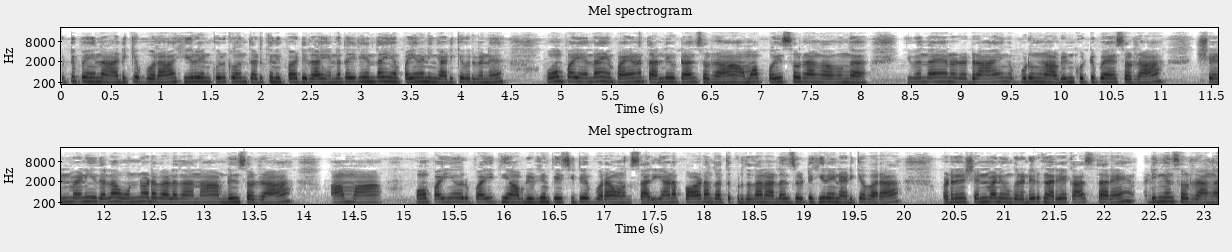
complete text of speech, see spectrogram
குட்டி பையனை அடிக்க போகிறான் ஹீரோயின் குறுக்க வந்து தடுத்து நிப்பாட்டிடா என்ன தைரியம் தான் என் பையனை நீங்கள் அடிக்க வருவேன்னு? உன் பையன் தான் என் பையனை தள்ளி விட்டான்னு சொல்கிறான் அம்மா பொய் சொல்கிறாங்க அவங்க. இவன் தான் என்னோட டிராயிங்கை பிடுங்கணும் அப்படின்னு குட்டி பையன் சொல்கிறான் ஷென்மணி இதெல்லாம் உன்னோட வேலை தானா அப்படின்னு சொல்கிறான் ஆமாம் உன் பையன் ஒரு பைத்தியம் அப்படி இப்படின்னு பேசிகிட்டே போகிறா உனக்கு சரியான பாடம் கற்றுக் கொடுத்தா நல்லதுன்னு சொல்லிட்டு ஹீரோயின் அடிக்க வரா. உடனே ஷென்மணி உங்கள் ரெண்டு பேருக்கு நிறைய காசு தரேன். அடிங்கன்னு சொல்கிறாங்க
